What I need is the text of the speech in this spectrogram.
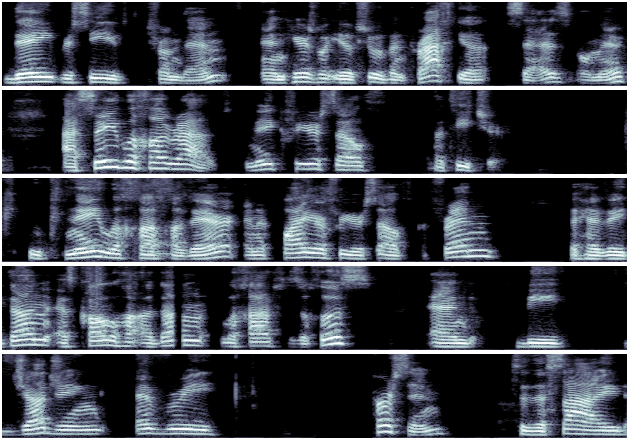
they received from them. And here's what Yehoshua ben Parachia says, Omer, Asay lecha rav, make for yourself a teacher. Uknei lecha chaver, and acquire for yourself a friend. Veheve dan es kol ha'adam lechaf zechus, and be judging every person to the side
